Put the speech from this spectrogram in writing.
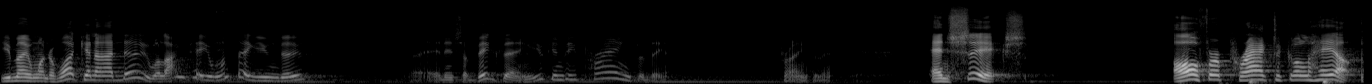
you may wonder, what can I do? Well, I can tell you one thing you can do, uh, and it's a big thing. You can be praying for them. Praying for them. And six, offer practical help.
